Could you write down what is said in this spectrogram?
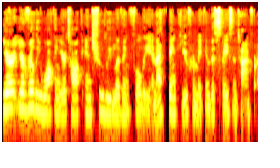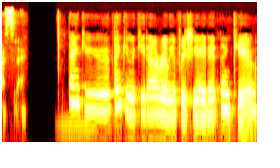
you're you're really walking your talk and truly living fully. And I thank you for making this space and time for us today. Thank you, thank you, Naketa. I really appreciate it. Thank you.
